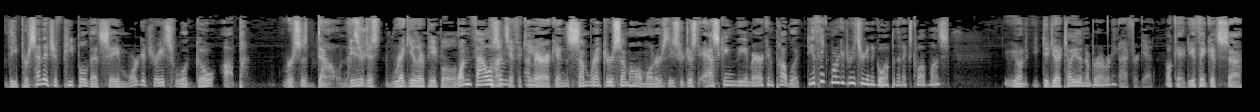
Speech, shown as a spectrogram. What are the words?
the percentage of people that say mortgage rates will go up versus down. These are just regular people. 1,000. Americans, some renters, some homeowners, these are just asking the American public, do you think mortgage rates are going to go up in the next 12 months? You want, did I tell you the number already? I forget. Okay. Do you think it's uh,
